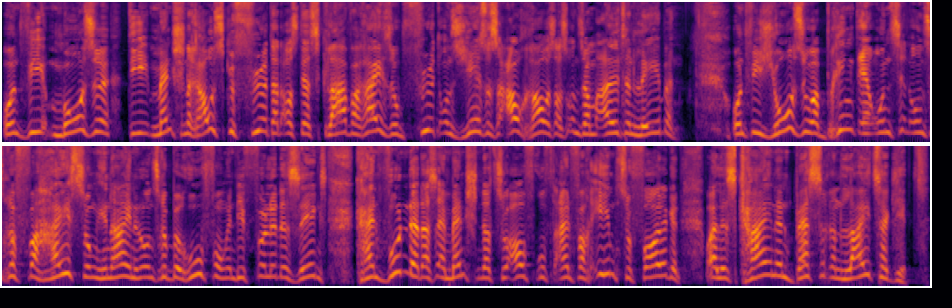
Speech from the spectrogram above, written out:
und wie Mose die Menschen rausgeführt hat aus der Sklaverei, so führt uns Jesus auch raus aus unserem alten Leben. Und wie Josua bringt er uns in unsere Verheißung hinein, in unsere Berufung, in die Fülle des Segens. Kein Wunder, dass er Menschen dazu aufruft, einfach ihm zu folgen, weil es keinen besseren Leiter gibt.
